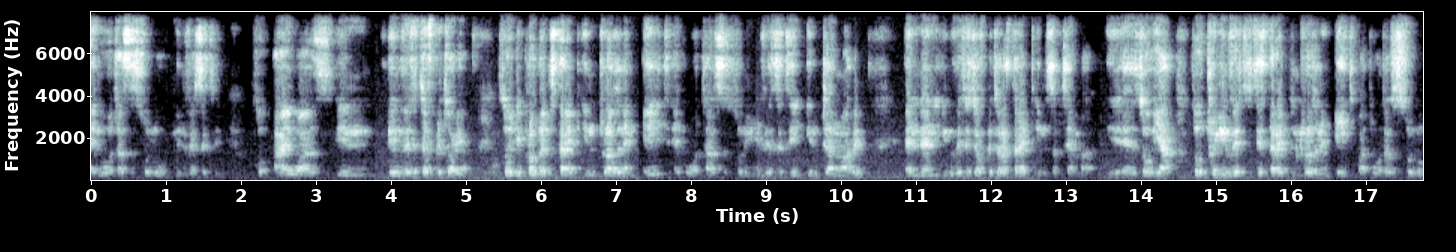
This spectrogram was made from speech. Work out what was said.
and Sisulu University. So I was in University of Pretoria. So the program started in 2008 at Walter Sisulu University in January, and then University of Pretoria started in September. Uh, so yeah, so two universities started in 2008, but Walter Sisulu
